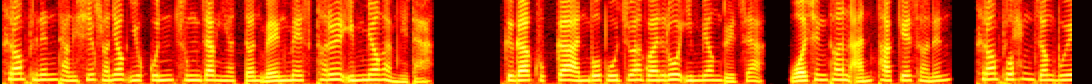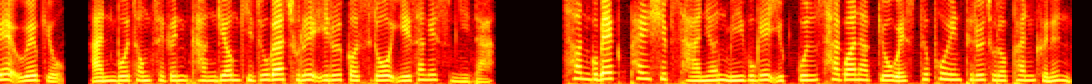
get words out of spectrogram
트럼프는 당시 현역 육군 중장이었던 맥메스터를 임명합니다. 그가 국가안보보좌관으로 임명되자 워싱턴 안팎에서는 트럼프 행정부의 외교, 안보 정책은 강경 기조가 줄을 이룰 것으로 예상했습니다. 1984년 미국의 육군 사관학교 웨스트 포인트를 졸업한 그는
